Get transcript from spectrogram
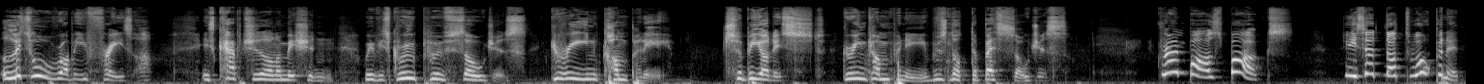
Little Robbie Fraser is captured on a mission with his group of soldiers, Green Company. To be honest, Green Company was not the best soldiers. Grandpa's box! He said not to open it.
